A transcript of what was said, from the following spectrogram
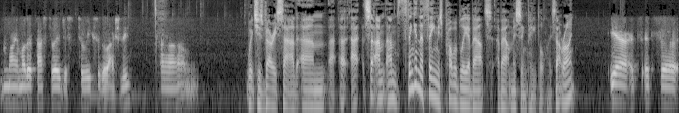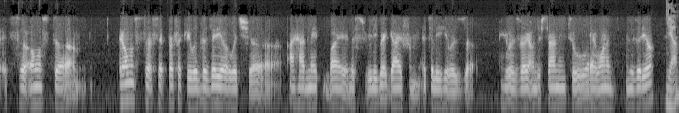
my mother passed away just two weeks ago, actually. Um, Which is very sad. Um, uh, uh, uh, so I'm, I'm thinking the theme is probably about about missing people. Is that right? Yeah, it's it's uh, it's uh, almost um, it almost uh, fit perfectly with the video which uh, I had made by this really great guy from Italy. He was uh, he was very understanding to what I wanted in the video, Yeah.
